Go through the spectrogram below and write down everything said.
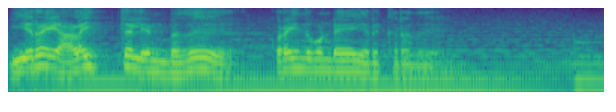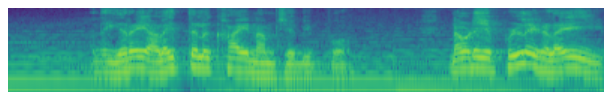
இறை அழைத்தல் என்பது குறைந்து கொண்டே இருக்கிறது. அந்த இறை அழைத்தலுக்காய் நாம் ஜெபிப்போம். நம்முடைய பிள்ளைகளை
